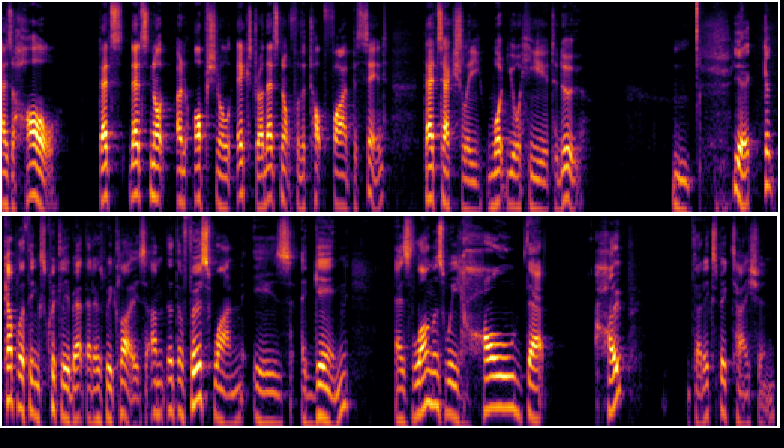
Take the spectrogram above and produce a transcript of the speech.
as a whole. That's, that's not an optional extra, that's not for the top 5%, that's actually what you're here to do. Mm. Yeah, a couple of things quickly about that as we close. Um, the, the first one is again, as long as we hold that hope that expectation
